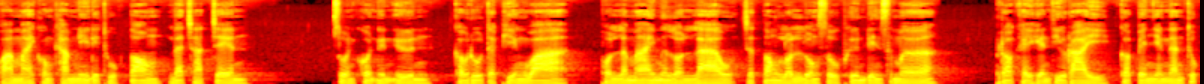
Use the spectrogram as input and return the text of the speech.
ความหมายของคำนี้ได้ถูกต้องและชัดเจน ส่วนคนอื่นๆ เขารู้แต่เพียงว่า ผลไม้เมื่อหล่นแล้วจะต้องหล่นลงสู่พื้นดินเสมอ เพราะใครเห็นที่ไรก็เป็นอย่างนั้นทุก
